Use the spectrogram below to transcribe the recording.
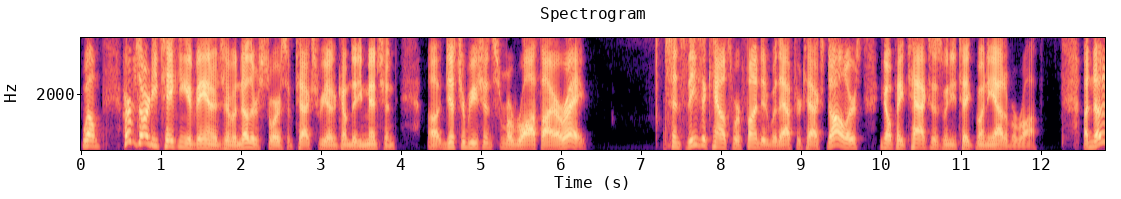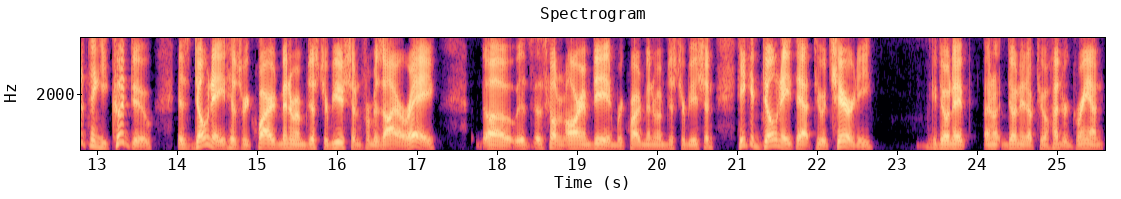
Well, Herb's already taking advantage of another source of tax free income that he mentioned uh, distributions from a Roth IRA. Since these accounts were funded with after tax dollars, you don't pay taxes when you take money out of a Roth. Another thing he could do is donate his required minimum distribution from his IRA. Uh, it's, it's, called an RMD, and required minimum distribution. He could donate that to a charity. He could donate uh, donate up to 100 grand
